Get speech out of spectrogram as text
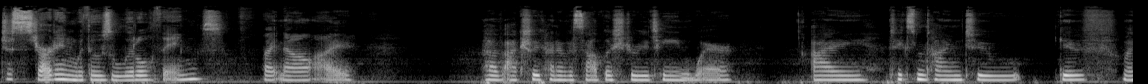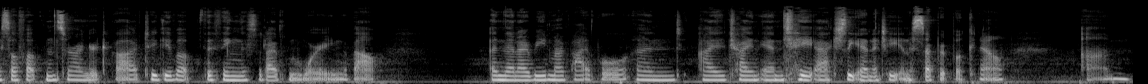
just starting with those little things, right now, I have actually kind of established a routine where I take some time to give myself up and surrender to God, to give up the things that I've been worrying about. And then I read my Bible and I try and annotate, actually annotate in a separate book now. Um,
